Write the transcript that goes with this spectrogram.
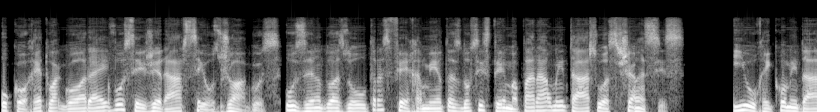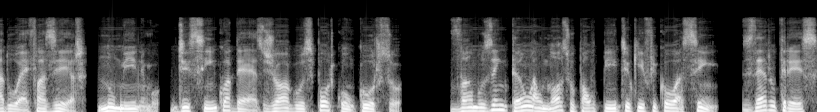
o correto agora é você gerar seus jogos usando as outras ferramentas do sistema para aumentar suas chances. E o recomendado é fazer, no mínimo, de 5 a 10 jogos por concurso. Vamos então ao nosso palpite que ficou assim. 03,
